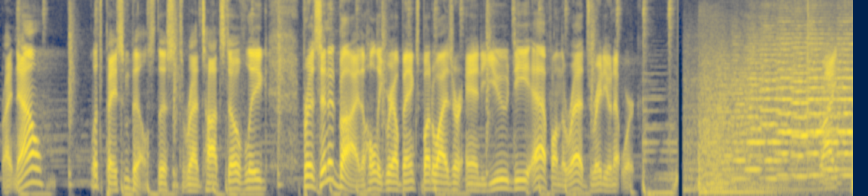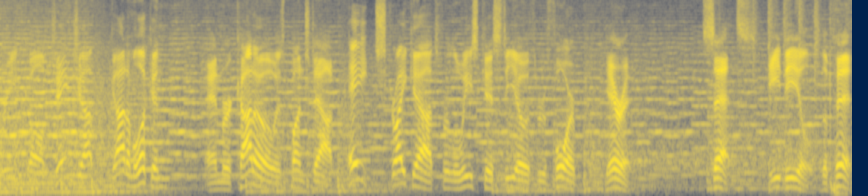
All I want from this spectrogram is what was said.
Right now, let's pay some bills. This is the Reds Hot Stove League, presented by the Holy Grail Banks, Budweiser, and UDF on the Reds Radio Network. Right three call change up, got him looking, and Mercado is punched out. Eight strikeouts for Luis Castillo through four. Garrett sets, he deals the pitch.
